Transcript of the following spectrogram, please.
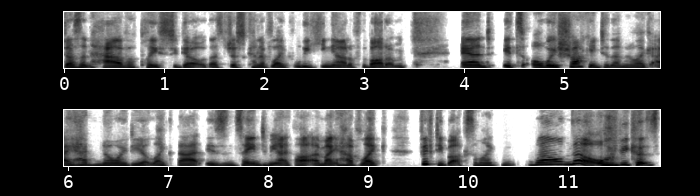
doesn't have a place to go. That's just kind of like leaking out of the bottom. And it's always shocking to them. They're like, I had no idea. Like, that is insane to me. I thought I might have like 50 bucks. I'm like, well, no, because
